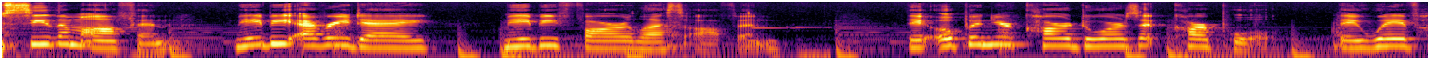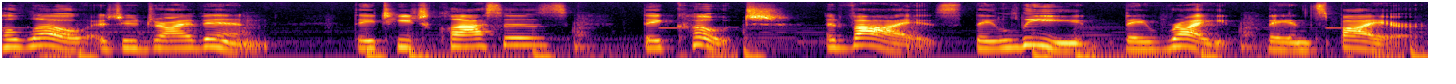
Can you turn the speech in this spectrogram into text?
see them often, maybe every day, maybe far less often. They open your car doors at carpool. They wave hello as you drive in. They teach classes. They coach, advise, they lead, they write, they inspire.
